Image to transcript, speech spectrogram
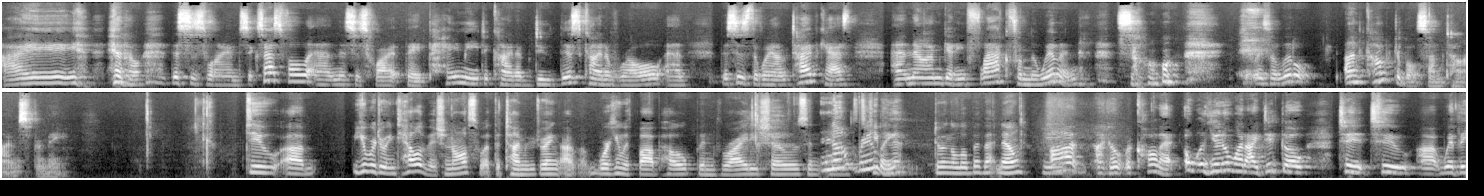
I, you know, this is why I'm successful, and this is why they pay me to kind of do this kind of role, and this is the way I'm typecast. And now I'm getting flack from the women. So it was a little uncomfortable sometimes for me. Do um, you were doing television also at the time. You were doing uh, working with Bob Hope and variety shows and, and Not really. that- doing a little bit of that. No, Uh, I don't recall that. Oh, well, you know what? I did go to to uh, with the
